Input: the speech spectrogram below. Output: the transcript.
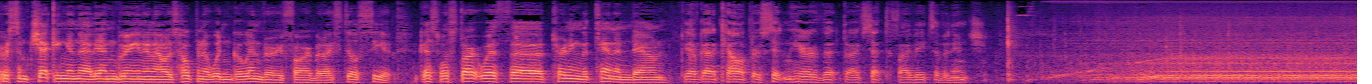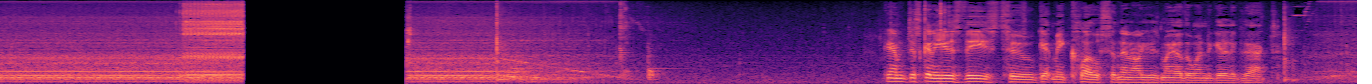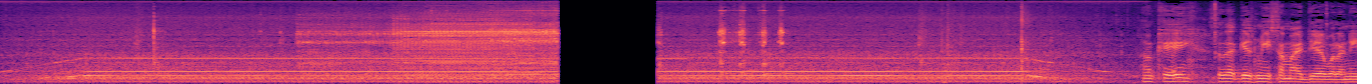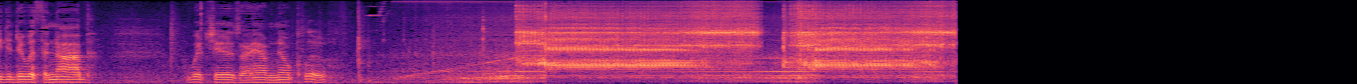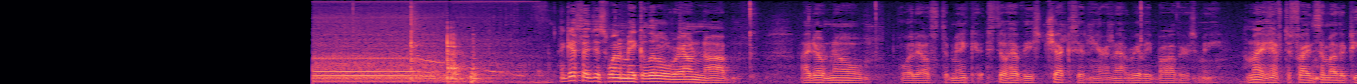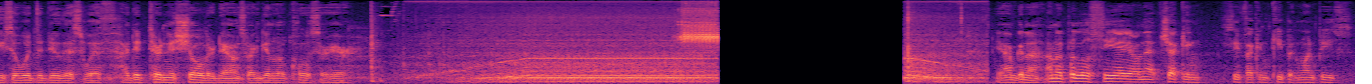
There was some checking in that end grain and I was hoping it wouldn't go in very far, but I still see it. I guess we'll start with uh, turning the tenon down. Okay, I've got a caliper sitting here that I've set to 5 eighths of an inch. Okay, I'm just going to use these to get me close and then I'll use my other one to get it exact. Okay, so that gives me some idea what I need to do with the knob, which is I have no clue. Guess I just want to make a little round knob. I don't know what else to make it. Still have these checks in here and that really bothers me. I might have to find some other piece of wood to do this with. I did turn this shoulder down so I can get a little closer here. Yeah, I'm gonna I'm gonna put a little CA on that checking, see if I can keep it in one piece.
